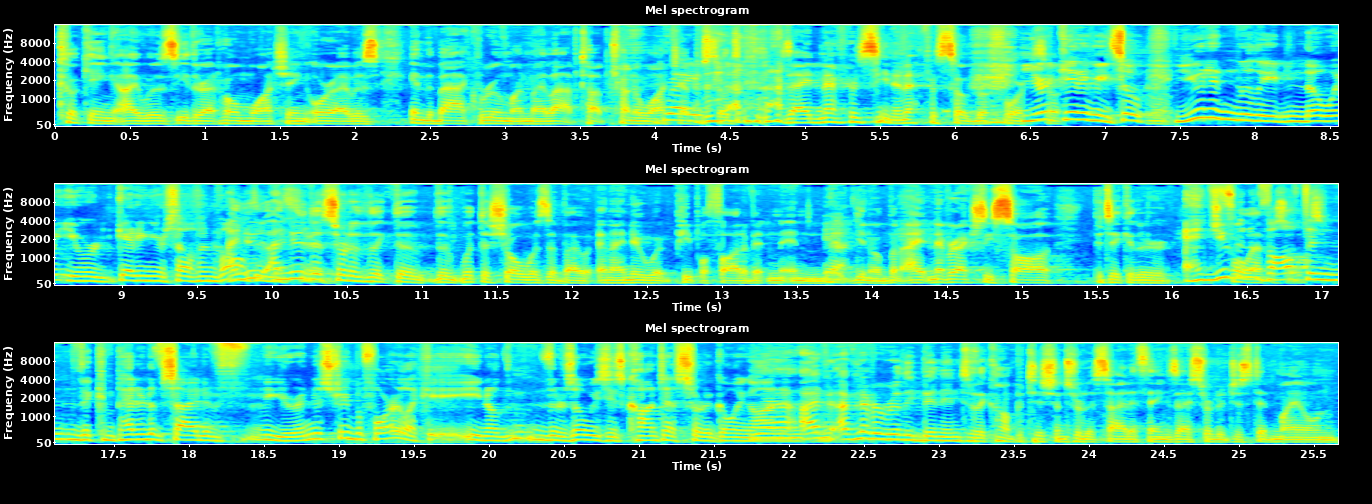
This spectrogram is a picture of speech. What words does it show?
cooking, I was either at home watching or I was in the back room on my laptop trying to watch Right. episodes because I had never seen an episode before. You're so- kidding me. So you didn't really know what you were getting yourself involved I knew, in. I knew the sort of like the, the what the show was about, and I knew what people thought of it, and, and Yeah. you know, but I never actually saw particular Had you been involved episodes. in the competitive side of your industry before? Like, you know, there's always these contests sort of going on. Yeah, and- I've, I've never really been into the competition sort of side of things. I sort of just did my own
